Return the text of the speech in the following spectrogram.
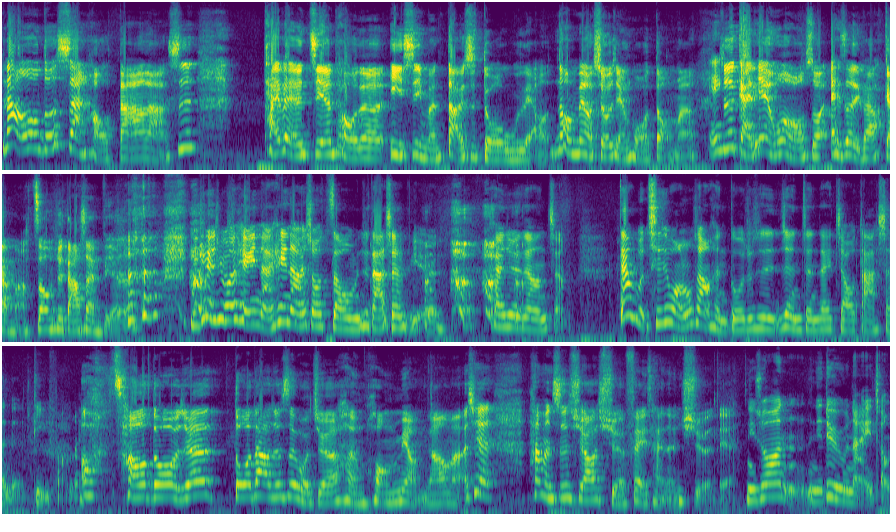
哪有那么多讪好搭啦？是台北的街头的异性们到底是多无聊？那我没有休闲活动吗？欸、就是改天你问我说，哎、欸，这礼拜要干嘛？走，我们去搭讪别人。你可以去问黑男，黑男会说，走，我们去搭讪别人。他就会这样讲。但我其实网络上很多就是认真在教搭讪的地方哦，超多，我觉得多到就是我觉得很荒谬，你知道吗？而且他们是需要学费才能学的。你说你例如哪一种？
